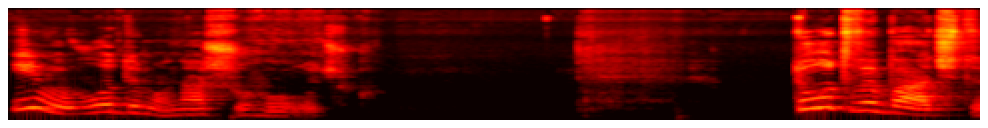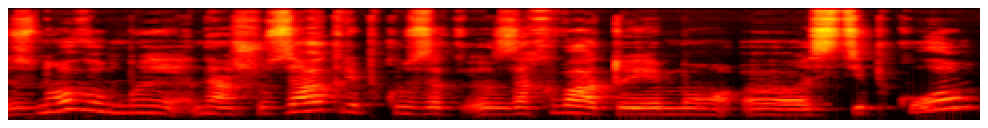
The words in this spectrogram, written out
І виводимо нашу голочку. Тут, ви бачите, знову ми нашу закріпку захватуємо е, стіпком,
